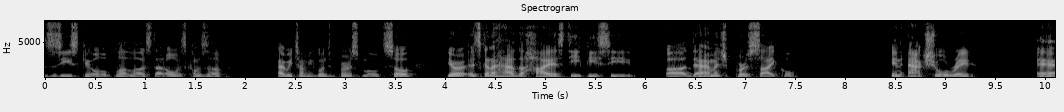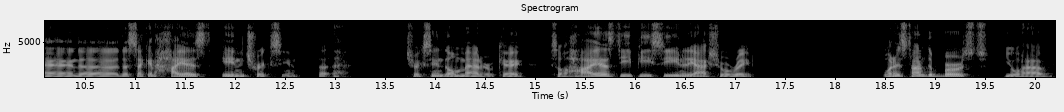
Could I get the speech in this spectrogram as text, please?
Z skill, Bloodlust, that always comes up every time you go into burst mode. So you're, it's going to have the highest DPC, uh, damage per cycle in actual raid. And uh, the second highest in Trixion. The, Trixion don't matter, okay? So highest DPC in the actual raid. When it's time to burst, you'll have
